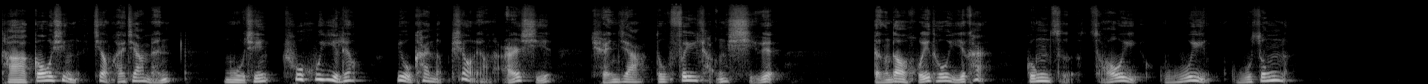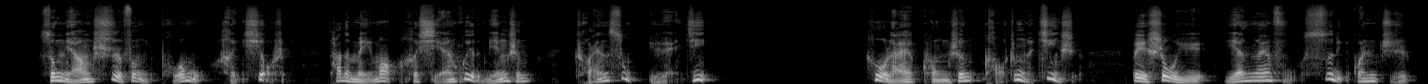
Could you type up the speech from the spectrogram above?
他高兴地叫开家门，母亲出乎意料，又看到漂亮的儿媳，全家都非常喜悦。等到回头一看，公子早已无影无踪了。松娘侍奉婆母很孝顺，她的美貌和贤惠的名声传颂远近。后来孔生考中了进士。被授予延安府司礼官职，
